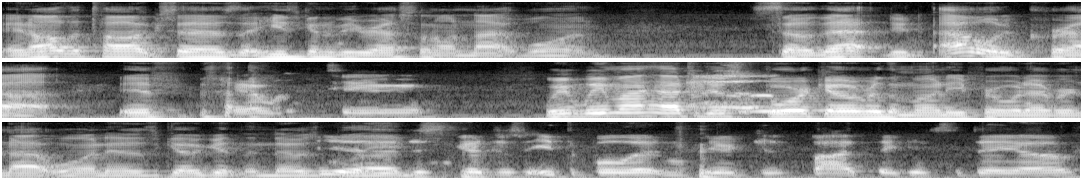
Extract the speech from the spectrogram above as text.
and all the talk says that he's gonna be wrestling on night one. So that dude, I would cry if Yeah, two. We we might have to just fork oh. over the money for whatever night one is. Go get in the Yeah, nosebleeds. just go, just eat the bullet and dude, just buy tickets the day of.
